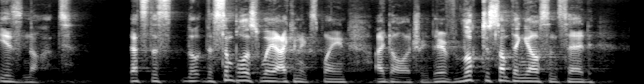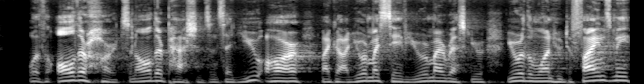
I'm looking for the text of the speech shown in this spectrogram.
is not. That's the, the, the simplest way I can explain idolatry. They've looked to something else and said, with all their hearts and all their passions and said, You are my God, you are my Savior, you are my rescuer, you are the one who defines me,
